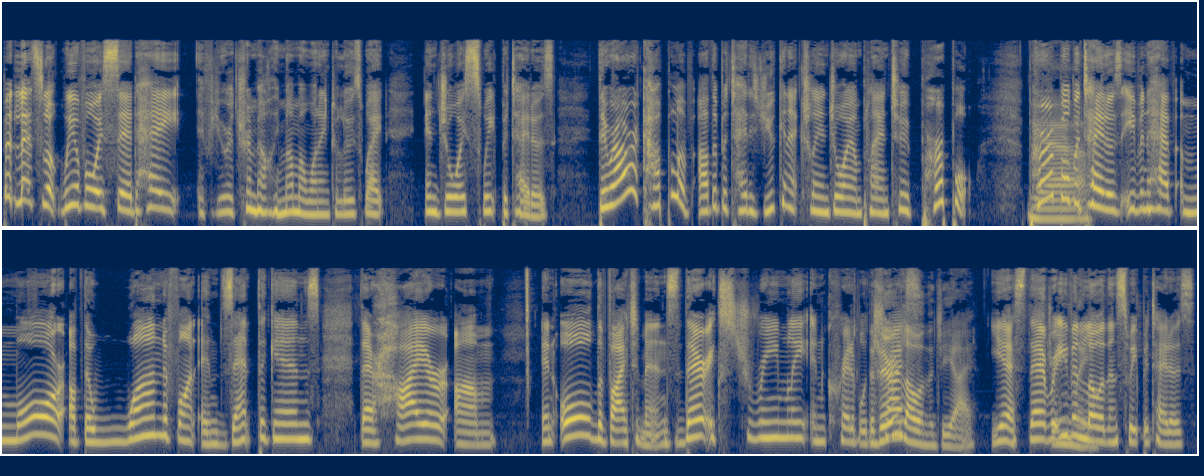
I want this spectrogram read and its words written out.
But let's look. We have always said, hey, if you're a trim healthy mama wanting to lose weight, enjoy sweet potatoes. There are a couple of other potatoes you can actually enjoy on plan too. Purple. Purple Yeah. potatoes even have more of the wonderful xanthogans. They're higher um, in all the vitamins. They're extremely incredible. They're very Try- low in the GI. Yes, they're Extremely. even lower than sweet potatoes.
